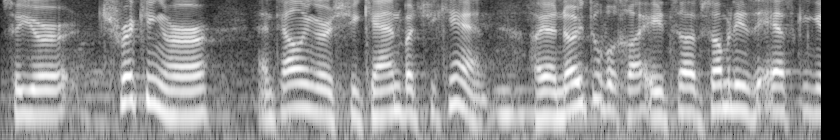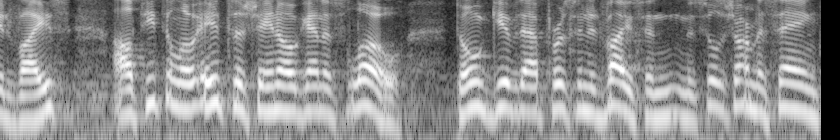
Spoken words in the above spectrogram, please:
So you're tricking her and telling her she can, but she can't. Mm-hmm. If somebody is asking advice, al lo etza low. Don't give that person advice. And Mesilas Yesharim is saying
